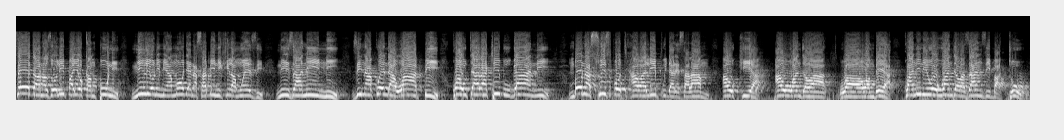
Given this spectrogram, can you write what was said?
Fedha wanazolipa hiyo kampuni milioni mia moja na sabini kila mwezi ni za nini? Zinakwenda wapi? Kwa utaratibu gani? Mbona Swissport hawalipwi Dar es Salaam au Kia au uwanja wa, wa, wa Mbeya? Kwa nini iwe uwanja wa Zanzibar tu?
